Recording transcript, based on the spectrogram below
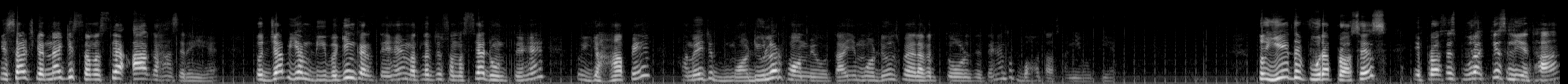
कि सर्च करना है कि समस्या आ कहाँ से रही है। तो जब ये हम डीबगिंग करते हैं मतलब जो समस्या ढूंढते हैं तो यहाँ पे हमें जब मॉड्यूलर फॉर्म में होता है, ये मॉड्यूल्स में अलग अलग तोड़ देते हैं तो बहुत आसानी होती है। तो ये थे पूरा प्रोसेस ये प्रोसेस पूरा किस लिए था?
